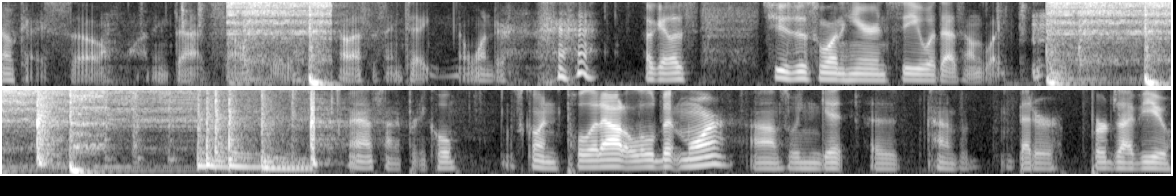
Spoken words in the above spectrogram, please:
Okay, so I think that sounds good. Oh, that's the same take. No wonder. okay, let's choose this one here and see what that sounds like. Yeah, that sounded pretty cool. Let's go and pull it out a little bit more um, so we can get a kind of a better bird's eye view.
